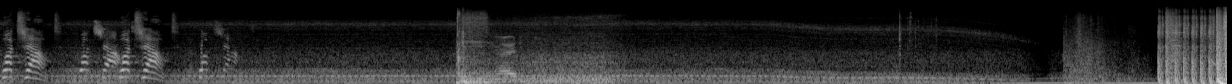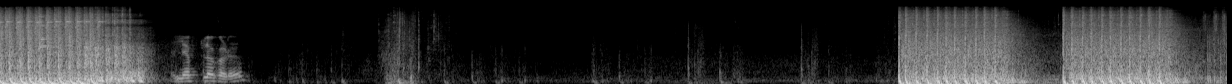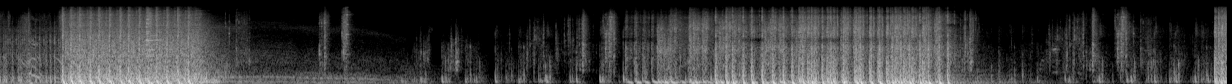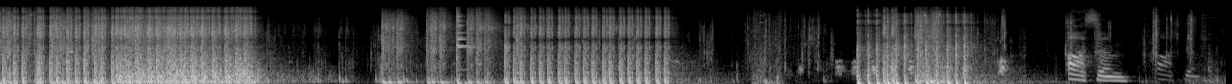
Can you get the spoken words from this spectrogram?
Watch out! Watch out! Watch out! Watch out! Left లెఫ్ట్లో Awesome. Awesome.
